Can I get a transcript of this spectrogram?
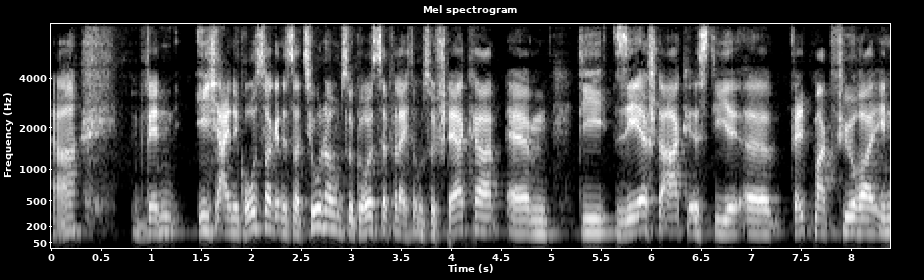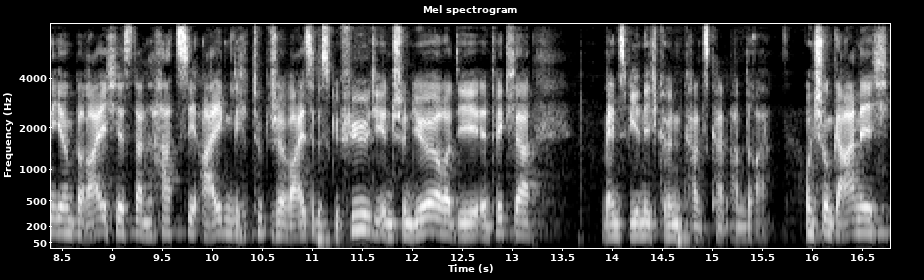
Ja, wenn ich eine große Organisation habe, umso größer, vielleicht umso stärker, ähm, die sehr stark ist, die äh, Weltmarktführer in ihrem Bereich ist, dann hat sie eigentlich typischerweise das Gefühl, die Ingenieure, die Entwickler, wenn es wir nicht können, kann es kein anderer. Und schon gar nicht,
